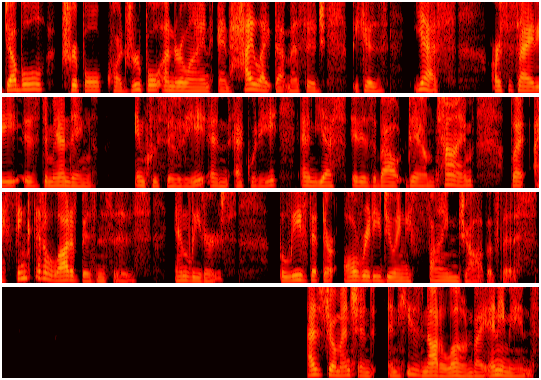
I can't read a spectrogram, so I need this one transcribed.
double, triple, quadruple underline and highlight that message because, yes, our society is demanding inclusivity and equity. And yes, it is about damn time. But I think that a lot of businesses and leaders believe that they're already doing a fine job of this. As Joe mentioned, and he's not alone by any means,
